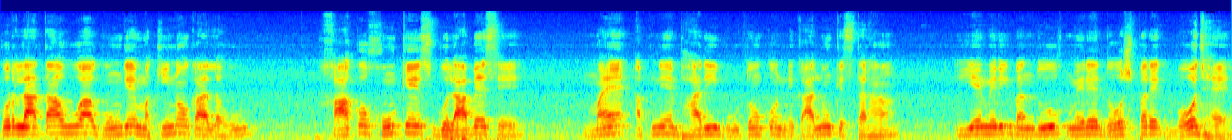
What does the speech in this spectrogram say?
کرلاتا ہوا گونگے مکینوں کا لہو خاک و خوں کے اس گلابے سے میں اپنے بھاری بوٹوں کو نکالوں کس طرح؟ یہ میری بندوق میرے دوش پر ایک بوجھ ہے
